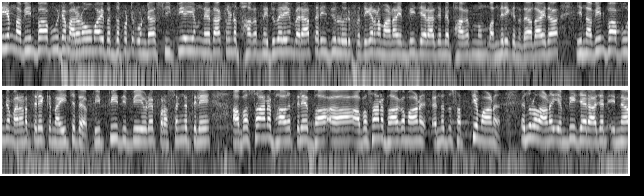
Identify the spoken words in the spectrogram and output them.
D M Naveen ബാബുവിന്റെ മരണവുമായി ബന്ധപ്പെട്ടുകൊണ്ട് സി പി ഐ എം നേതാക്കളുടെ ഭാഗത്ത് നിന്ന് ഇതുവരെയും വരാത്ത രീതിയിലുള്ള ഒരു പ്രതികരണമാണ് എം പി ജയരാജന്റെ ഭാഗത്തു നിന്നും വന്നിരിക്കുന്നത്. അതായത് ഈ നവീൻ ബാബുവിന്റെ മരണത്തിലേക്ക് നയിച്ചത് പി പി ദിവ്യയുടെ പ്രസംഗത്തിലെ അവസാന ഭാഗത്തിലെ അവസാന ഭാഗമാണ് എന്നത് സത്യമാണ് എന്നുള്ളതാണ് എം പി ജയരാജൻ ഇന്ന്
